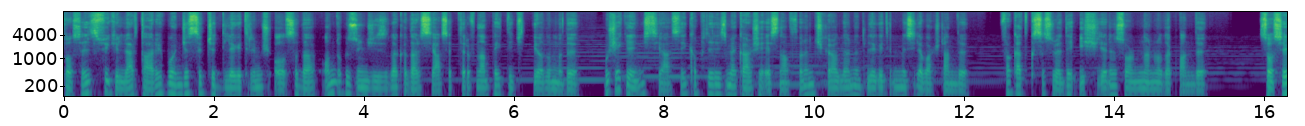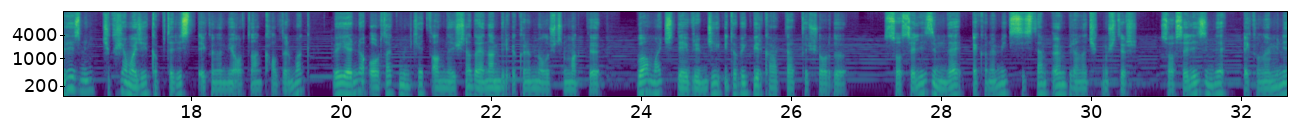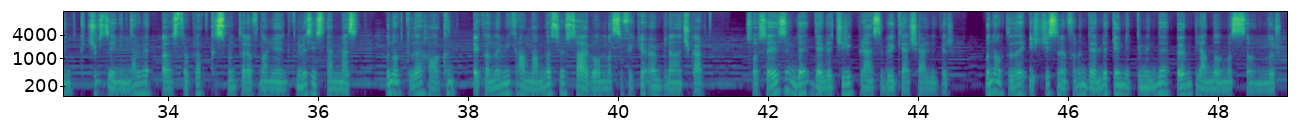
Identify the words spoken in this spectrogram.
Sosyalist fikirler tarih boyunca sıkça dile getirilmiş olsa da 19. yüzyıla kadar siyaset tarafından pek de ciddiye alınmadı. Bu şekillenmiş siyasi kapitalizme karşı esnafların çıkarlarını dile getirilmesiyle başlandı. Fakat kısa sürede işçilerin sorunlarına odaklandı. Sosyalizmin çıkış amacı kapitalist ekonomiyi ortadan kaldırmak ve yerine ortak mülkiyet anlayışına dayanan bir ekonomi oluşturmaktı. Bu amaç devrimci, ütopik bir karakter taşıyordu. Sosyalizmde ekonomik sistem ön plana çıkmıştır. Sosyalizmde ekonominin küçük zenginler ve aristokrat kısmın tarafından yönetilmesi istenmez. Bu noktada halkın ekonomik anlamda söz sahibi olması fikri ön plana çıkar. Sosyalizmde devletçilik prensibi geçerlidir. Bu noktada işçi sınıfının devlet yönetiminde ön planda olması savunulur.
